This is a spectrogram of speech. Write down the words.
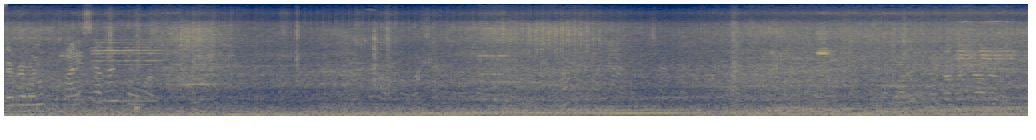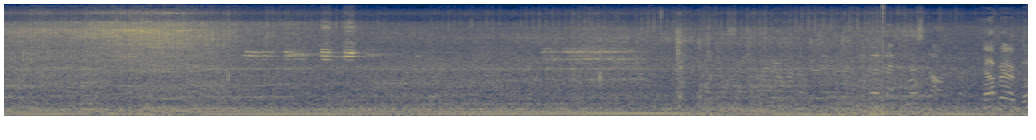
what AP Manu? 4721. यहाँ पे रख दो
